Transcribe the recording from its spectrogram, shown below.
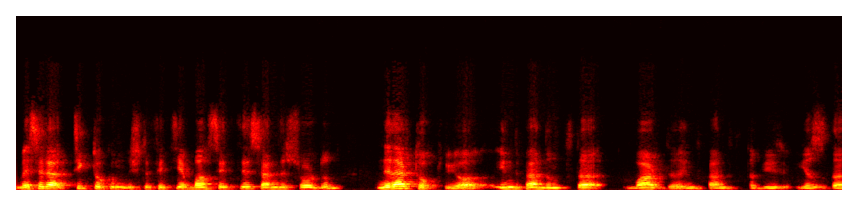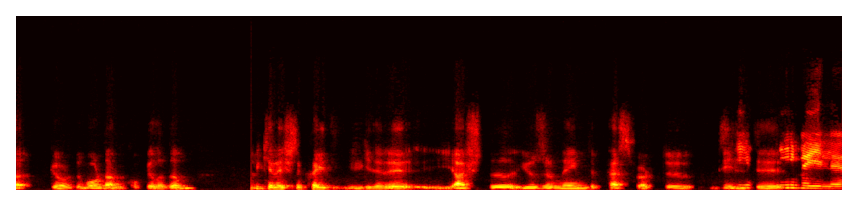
Mesela TikTok'un işte Fethiye bahsetti, sen de sordun. Neler topluyor? Independent'ta vardı. Independent'ta bir yazıda gördüm. Oradan kopyaladım. Bir kere işte kayıt bilgileri, yaştı, username'di, password'tü, dildi, e-maili,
